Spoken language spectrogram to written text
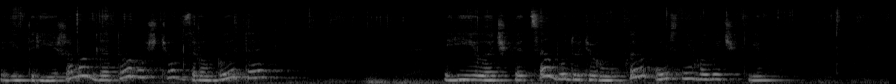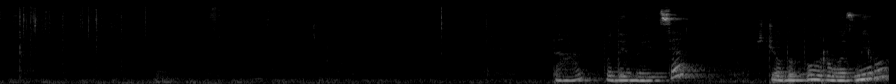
Відріжемо для того, щоб зробити гілочки. Це будуть руки у сніговичків. Так, подивіться, щоб по розміру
